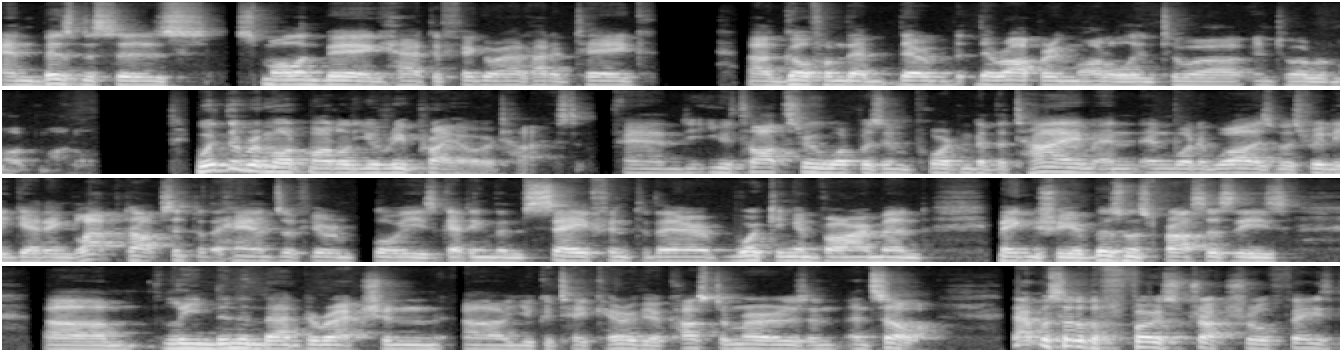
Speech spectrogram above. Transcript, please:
and businesses, small and big, had to figure out how to take uh, go from their, their their operating model into a into a remote model. With the remote model, you reprioritized and you thought through what was important at the time, and, and what it was was really getting laptops into the hands of your employees, getting them safe into their working environment, making sure your business processes um, leaned in in that direction. Uh, you could take care of your customers and, and so on. That was sort of the first structural phase.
